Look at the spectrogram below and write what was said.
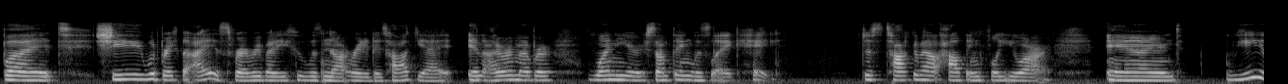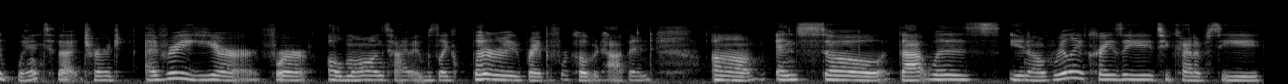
but she would break the ice for everybody who was not ready to talk yet. And I remember one year something was like, "Hey, just talk about how thankful you are." And we went to that church every year for a long time. It was like literally right before COVID happened. Um, and so that was, you know, really crazy to kind of see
